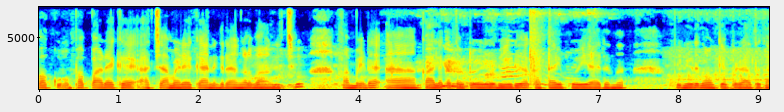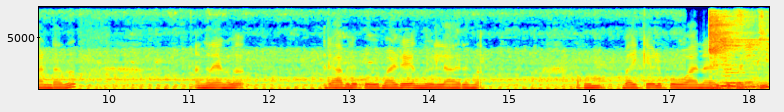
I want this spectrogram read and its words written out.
പക്കു പപ്പായുടെയൊക്കെ അച്ചാമ്മയുടെയൊക്കെ അനുഗ്രഹങ്ങൾ വാങ്ങിച്ചു. അമ്മയുടെ കാലൊക്കെ തൊട്ട് കഴിഞ്ഞ് വീഡിയോ കട്ടായി പോയായിരുന്നു. പിന്നീട് നോക്കിയപ്പോഴാണ് അത് കണ്ടത്. അങ്ങനെ ഞങ്ങൾ രാവിലെ പോയി. മഴയൊന്നും ഇല്ലായിരുന്നു. അപ്പം ബൈക്കേൽ പോകാനായിട്ട് പറ്റി.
